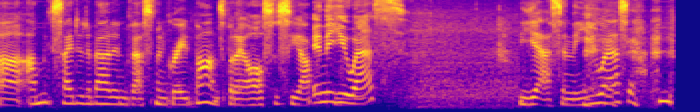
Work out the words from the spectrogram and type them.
uh, I'm excited about investment grade bonds, but I also see opportunities. in the. U.S., Yes, in the U.S. to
